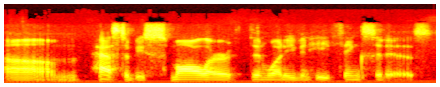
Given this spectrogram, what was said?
um, has to be smaller than what even he thinks it is,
